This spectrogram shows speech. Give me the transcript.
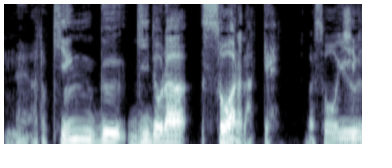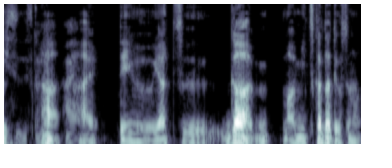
うんえーあと、キングギドラソアラだっけ？そういう。シリスですかね。はい、はい。っていうやつが、まあ見つかったっていうか、その、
